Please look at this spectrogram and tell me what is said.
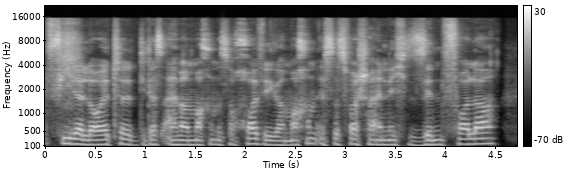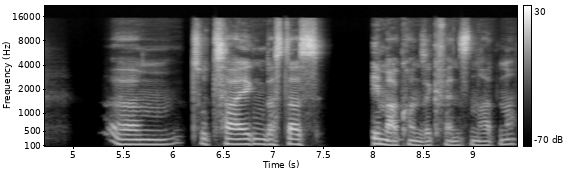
viele Leute, die das einmal machen, es auch häufiger machen, ist es wahrscheinlich sinnvoller ähm, zu zeigen, dass das immer Konsequenzen hat, ne?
